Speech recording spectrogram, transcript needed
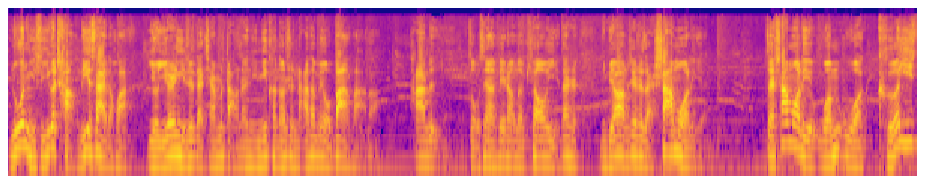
如果你是一个场地赛的话，有一个人一直在前面挡着你，你可能是拿他没有办法的。他的走线非常的飘逸，但是你别忘了，这是在沙漠里，在沙漠里，我们我可以，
